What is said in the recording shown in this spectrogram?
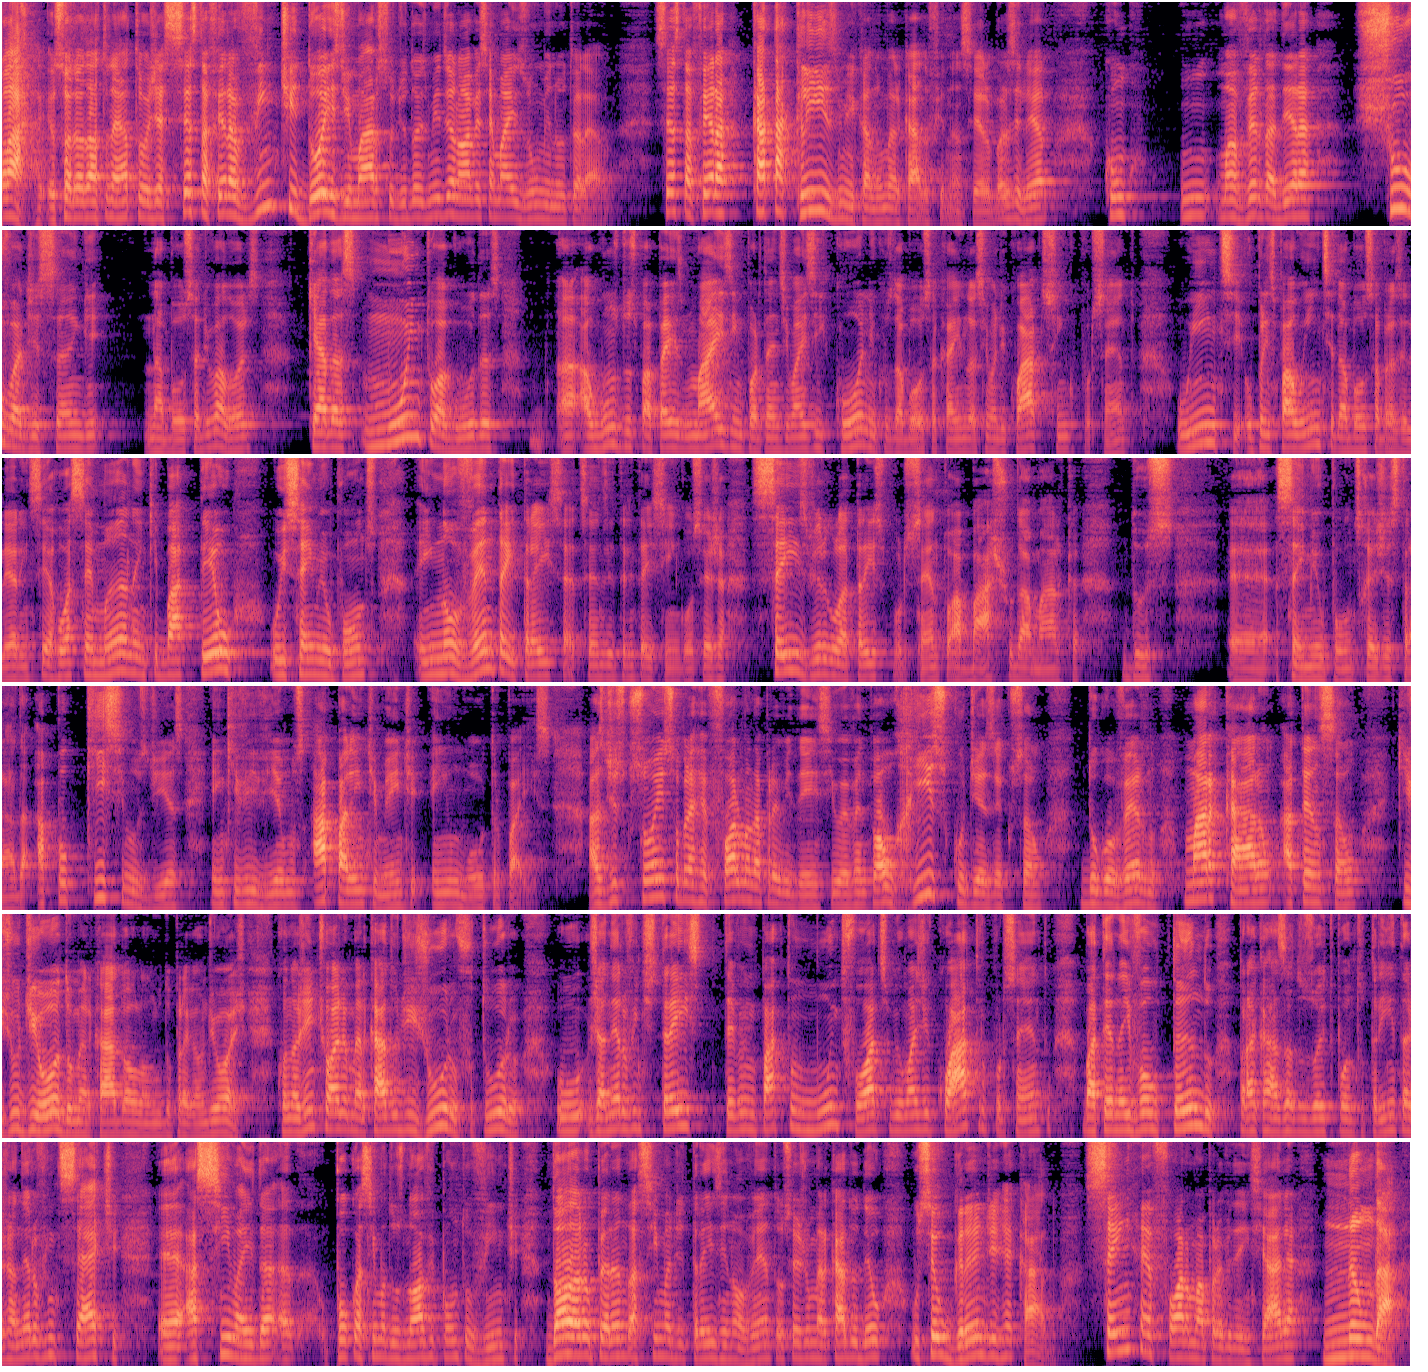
Olá, eu sou Deodato Neto. Hoje é sexta-feira, 22 de março de 2019. Esse é mais um Minuto Eleva. Sexta-feira cataclísmica no mercado financeiro brasileiro, com um, uma verdadeira chuva de sangue na Bolsa de Valores, quedas muito agudas, alguns dos papéis mais importantes e mais icônicos da Bolsa caindo acima de 4, 5%. O índice, o principal índice da Bolsa Brasileira, encerrou a semana em que bateu os 100 mil pontos em 93,735, ou seja, 6,3% abaixo da marca dos é, 100 mil pontos registrada há pouquíssimos dias em que vivíamos aparentemente em um outro país. As discussões sobre a reforma da Previdência e o eventual risco de execução do governo marcaram a tensão que judiou do mercado ao longo do pregão de hoje. Quando a gente olha o mercado de juro futuro, o janeiro 23 teve um impacto muito forte, subiu mais de 4%, batendo aí, voltando para casa dos 8,30. Janeiro 27 é, acima aí da, pouco acima dos 9,20, dólar operando acima de 3,90, ou seja, o mercado deu o seu grande recado sem reforma previdenciária não dá.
